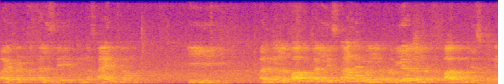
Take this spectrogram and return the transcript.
బాయ్ ఫ్రెండ్తో కలిసి నిన్న సాయంత్రం ఈ పది నెలల బాబు తల్లి స్నానం వెళ్ళినప్పుడు ఉయ్యాలు ఉన్నప్పుడు బాబుని తీసుకుని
